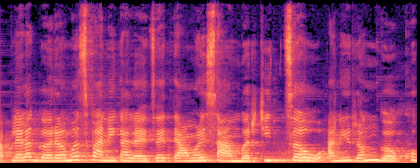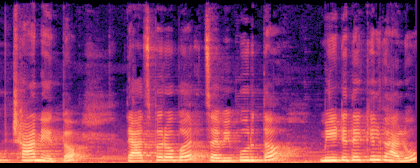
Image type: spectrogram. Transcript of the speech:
आपल्याला गरमच पाणी घालायचं आहे त्यामुळे सांबरची चव आणि रंग खूप छान येतं. त्याचबरोबर चवीपुरतं मीठ देखील घालू.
